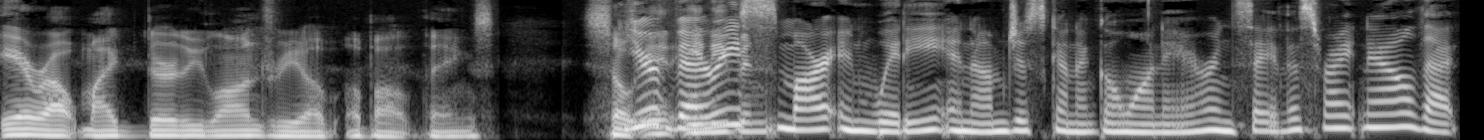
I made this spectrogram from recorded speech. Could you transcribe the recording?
air out my dirty laundry of, about things so You're and- and very even- smart and witty, and I'm just going to go on air and say this right now that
